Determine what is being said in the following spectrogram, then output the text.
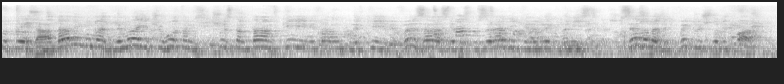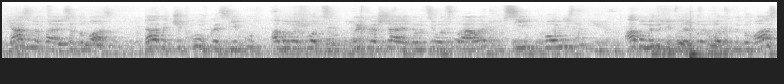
тобто на даний момент немає чого там щось там там в Києві, там не в Києві. Ви зараз є безпосередній керівник на місці. Все залежить виключно від вас. Я звертаюся до вас. Дати чітку вказівку, або ви, хлопці, прекращаєте оці от справи всі повністю, або ми тоді будемо приходити до вас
